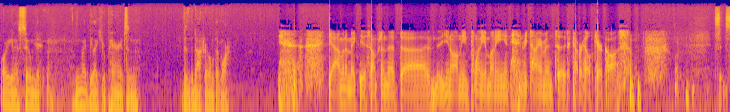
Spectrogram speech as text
Or are you going to assume that you might be like your parents and visit the doctor a little bit more? yeah, I'm going to make the assumption that uh, you know I'll need plenty of money in, in retirement to, to cover healthcare costs. it's, it's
